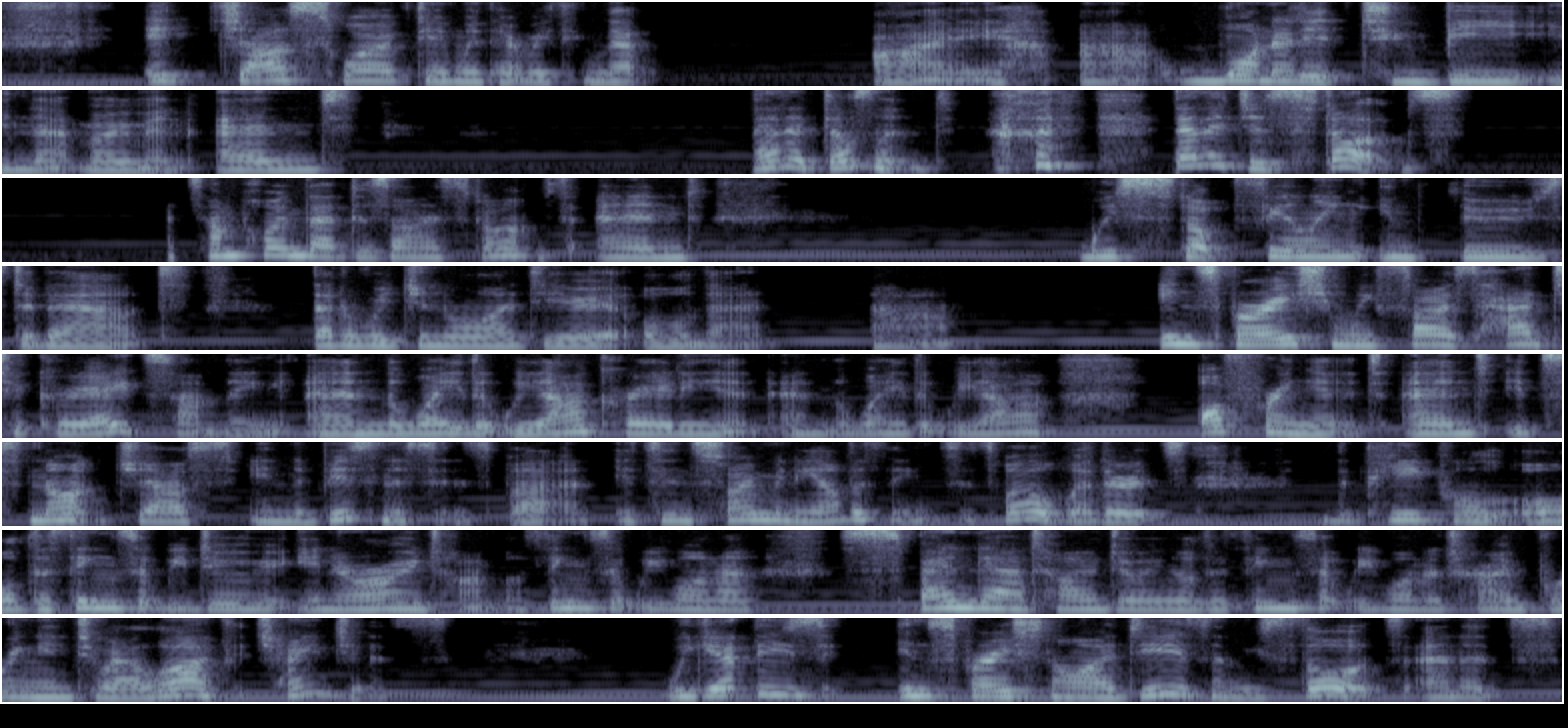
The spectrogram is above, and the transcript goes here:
it just worked in with everything that I uh, wanted it to be in that moment. And then it doesn't. then it just stops. At some point, that desire stops. And we stop feeling enthused about that original idea or that um, inspiration we first had to create something and the way that we are creating it and the way that we are offering it. And it's not just in the businesses, but it's in so many other things as well, whether it's the people or the things that we do in our own time or things that we want to spend our time doing or the things that we want to try and bring into our life, it changes we get these inspirational ideas and these thoughts, and it's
